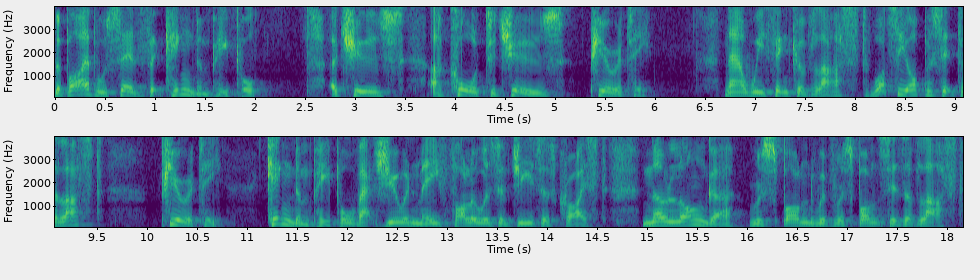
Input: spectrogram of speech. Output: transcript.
The Bible says that kingdom people are, are called to choose purity. Now we think of lust. What's the opposite to lust? Purity. Kingdom people, that's you and me, followers of Jesus Christ, no longer respond with responses of lust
